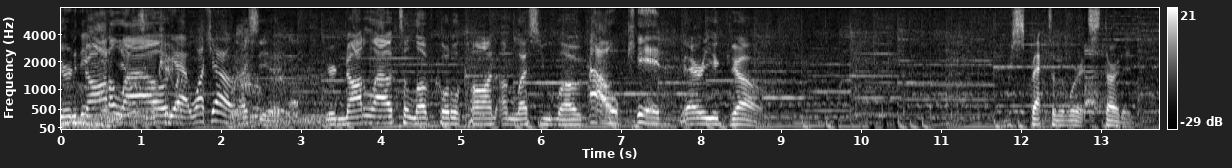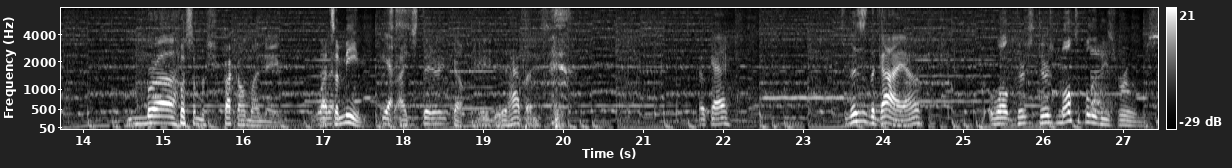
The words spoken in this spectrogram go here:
You're within- not allowed. Yeah, watch out. I see it. You're not allowed to love Kotal Khan unless you love. Ow, kid. There you go. Respect to the where it started. Bruh. Put some respect on my name. That's a meme. Yes. I just there you go. It happens. okay. So this is the guy, huh? Well, there's there's multiple of these rooms.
